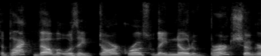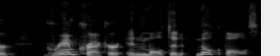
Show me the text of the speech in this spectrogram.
The black velvet was a dark roast with a note of burnt sugar, graham cracker, and malted milk balls.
